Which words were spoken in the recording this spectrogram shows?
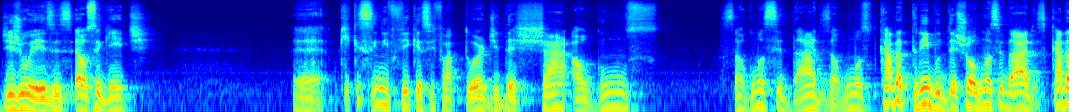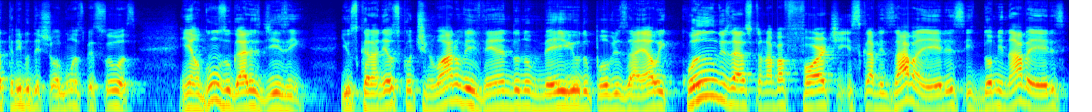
de Juízes, é o seguinte: é, o que, que significa esse fator de deixar alguns algumas cidades, algumas, cada tribo deixou algumas cidades, cada tribo deixou algumas pessoas. Em alguns lugares dizem, e os cananeus continuaram vivendo no meio do povo de Israel, e quando Israel se tornava forte, escravizava eles e dominava eles,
